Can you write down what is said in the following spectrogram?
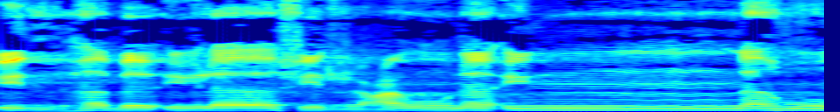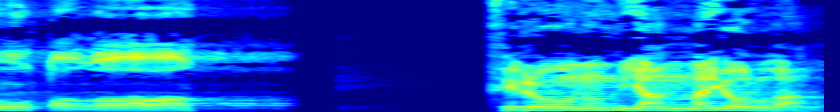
اذهب إلى فرعون إنه طغى Fironun yanına yollan.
